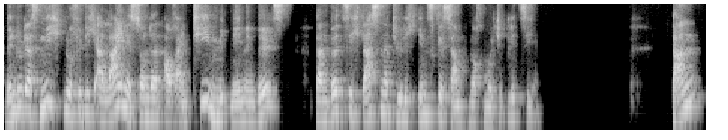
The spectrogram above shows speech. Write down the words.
wenn du das nicht nur für dich alleine, sondern auch ein Team mitnehmen willst, dann wird sich das natürlich insgesamt noch multiplizieren. Dann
